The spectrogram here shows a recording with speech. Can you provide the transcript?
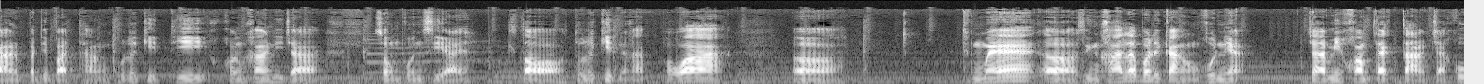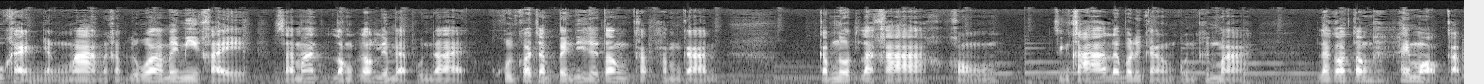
การปฏิบัติทางธุรกิจที่ค่อนข้างที่จะส่งผลเสียต่อธุรกิจนะครับ เพราะว่าถึงแม้สินค้าและบริการของคุณเนี่ย จะมีความแตกต่างจากคู่แข่งอย่างมากนะครับ หรือว่าไม่มีใครสามารถลองลอกเลียนแบบคุณได้ คุณก็จำเป็นที่จะต้องทำการกำหนดราคาของสินค้าและบริการของคุณขึ้นมา แล้วก็ต้องให้เหมาะกับ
